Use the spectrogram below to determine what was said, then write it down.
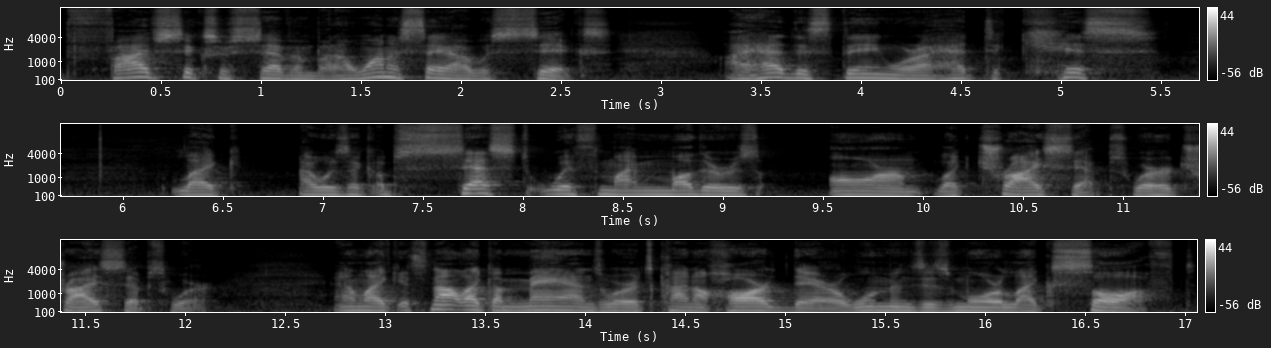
five, six, or seven, but I want to say I was six. I had this thing where I had to kiss like I was like obsessed with my mother's arm, like triceps, where her triceps were. And like it's not like a man's where it's kind of hard there. A woman's is more like soft,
